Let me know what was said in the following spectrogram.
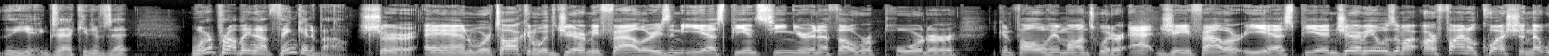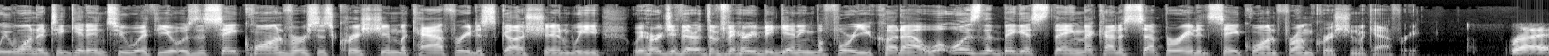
the executives that we're probably not thinking about. Sure. And we're talking with Jeremy Fowler. He's an ESPN senior NFL reporter. You can follow him on Twitter at JFowlerESPN. Jeremy, it was our final question that we wanted to get into with you. It was the Saquon versus Christian McCaffrey discussion. We we heard you there at the very beginning before you cut out. What was the biggest thing that kind of separated Saquon from Christian McCaffrey? Right.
